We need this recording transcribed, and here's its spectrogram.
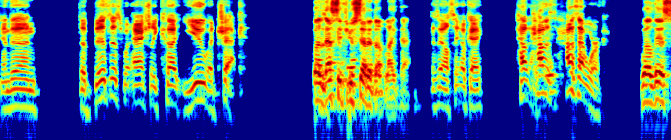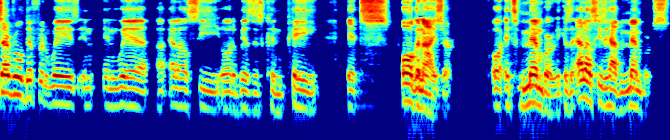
And then the business would actually cut you a check. Well, that's if you set it up like that. As LLC, okay. How how does how does that work? Well, there's several different ways in, in where a LLC or the business can pay its organizer or its member, because the LLCs have members.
